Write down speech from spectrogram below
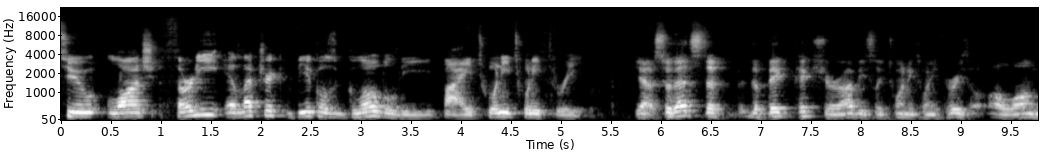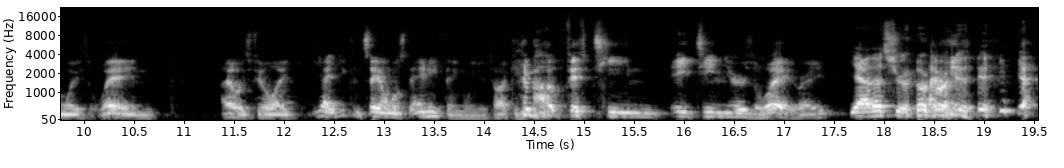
to launch 30 electric vehicles globally by 2023. Yeah, so that's the the big picture. Obviously, 2023 is a, a long ways away, and I always feel like, yeah, you can say almost anything when you're talking about 15, 18 years away, right? Yeah, that's true. mean- yeah.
